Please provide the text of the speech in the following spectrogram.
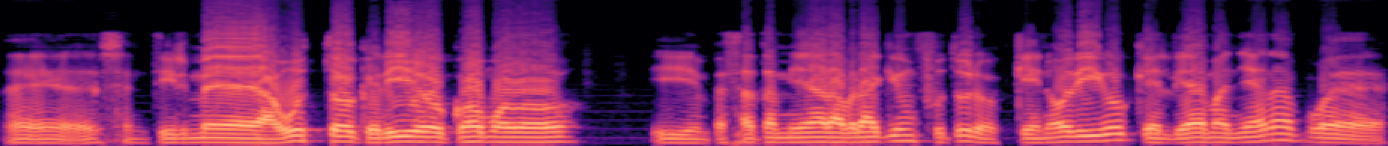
eh, sentirme a gusto, querido, cómodo y empezar también a labrar aquí un futuro. Que no digo que el día de mañana, pues,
